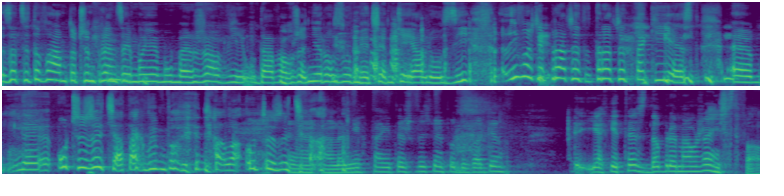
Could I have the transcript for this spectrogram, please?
Zacytowałam to czym prędzej mojemu mężowi, udawał, że nie rozumie cienkiej aluzji. I właśnie Pratchett, Pratchett taki jest. E, uczy życia, tak bym powiedziała, uczy E, życia. Ale niech pani też weźmie pod uwagę, e, jakie to jest dobre małżeństwo.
